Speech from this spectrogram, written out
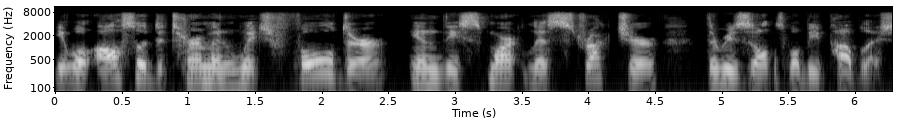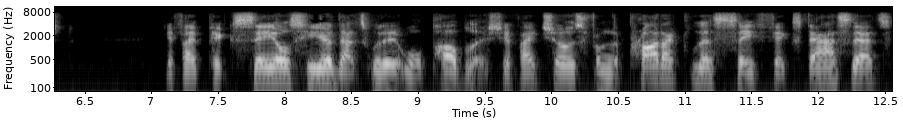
It will also determine which folder in the smart list structure the results will be published. If I pick sales here, that's what it will publish. If I chose from the product list, say fixed assets,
